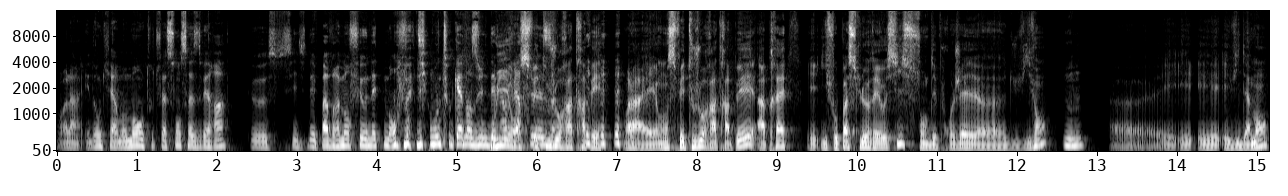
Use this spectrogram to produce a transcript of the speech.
Voilà. Et donc il y a un moment où, de toute façon, ça se verra que si ce n'est pas vraiment fait honnêtement, on va dire, en tout cas dans une démarche Oui, on se fait toujours rattraper. voilà, et on se fait toujours rattraper. Après, et il faut pas se leurrer aussi. Ce sont des projets du vivant, mmh. et, et, évidemment.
